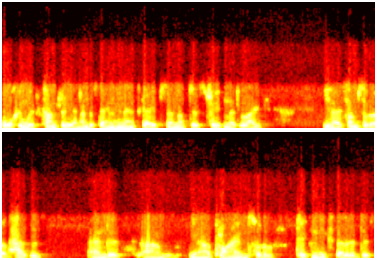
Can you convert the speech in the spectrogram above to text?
walking with country and understanding landscapes, and not just treating it like, you know, some sort of hazard, and just um, you know applying sort of techniques that are just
